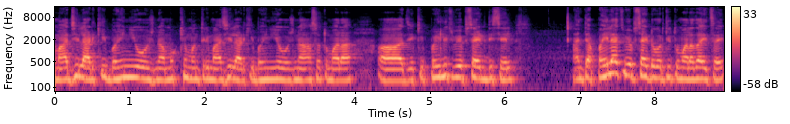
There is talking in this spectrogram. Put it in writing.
माझी लाडकी बहीण योजना मुख्यमंत्री माझी लाडकी बहीण योजना असं तुम्हाला जे की पहिलीच वेबसाईट दिसेल. आणि त्या पहिल्याच वेबसाईटवरती तुम्हाला जायचं आहे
